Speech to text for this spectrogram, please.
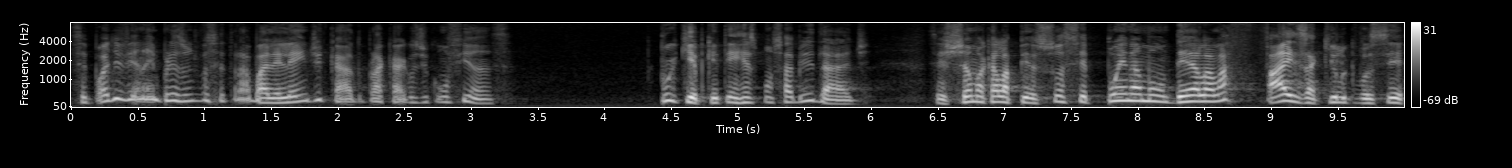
você pode ver na empresa onde você trabalha, ele é indicado para cargos de confiança. Por quê? Porque tem responsabilidade. Você chama aquela pessoa, você põe na mão dela, ela faz aquilo que você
